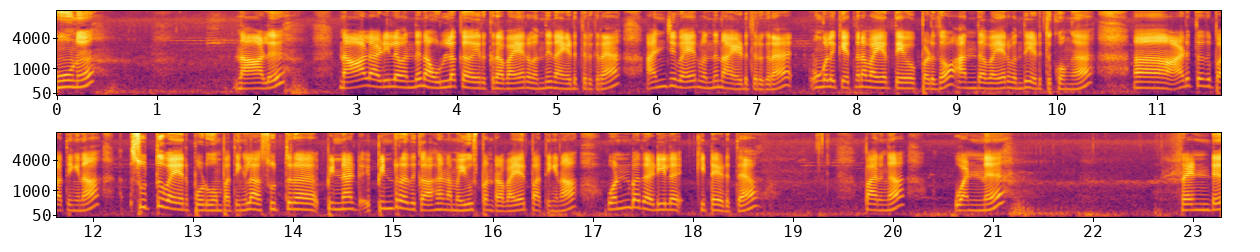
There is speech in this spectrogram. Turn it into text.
மூணு நாலு. நாலு அடியில் வந்து நான் உள்ளக்க இருக்கிற வயர் வந்து நான் எடுத்துருக்கிறேன். அஞ்சு வயர் வந்து நான் எடுத்துருக்கிறேன். உங்களுக்கு எத்தனை வயர் தேவைப்படுதோ அந்த வயர் வந்து எடுத்துக்கோங்க. அடுத்தது பார்த்திங்கன்னா சுத்து வயர் போடுவோம் பார்த்தீங்களா சுற்றுற பின்னாடி பின்னுறதுக்காக நம்ம யூஸ் பண்ணுற வயர் பார்த்திங்கன்னா ஒன்பது அடியில் கிட்ட எடுத்தேன். பாருங்கள் ஒன்று ரெண்டு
